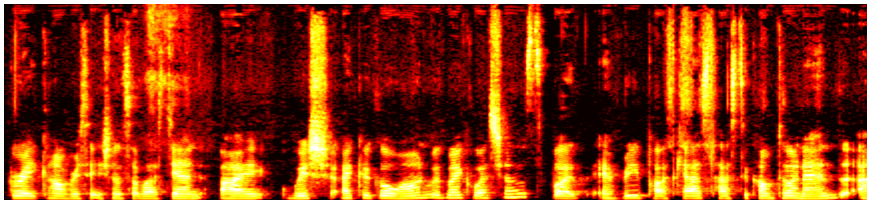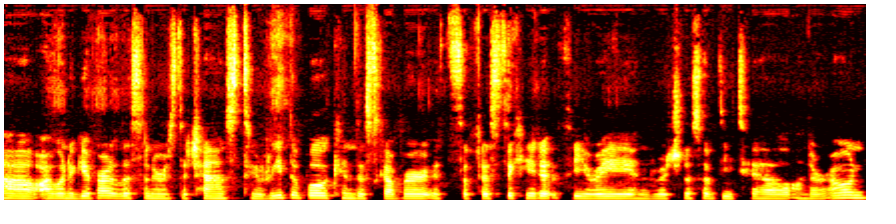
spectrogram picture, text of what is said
great conversation, Sebastian. I wish I could go on with my questions, but every podcast has to come to an end. Uh, I want to give our listeners the chance to read the book and discover its sophisticated theory and richness of detail on their own.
